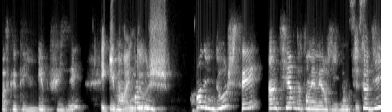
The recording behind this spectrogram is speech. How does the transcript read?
parce que tu es mmh. épuisé, et que tu eh ben, prends une douche prendre une douche, c'est un tiers de ton énergie. Donc, tu te dis,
